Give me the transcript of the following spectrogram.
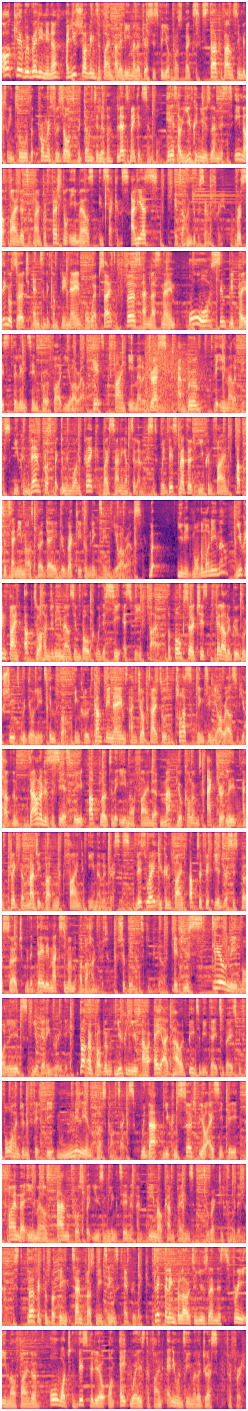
Okay, we're ready, Nina. Are you struggling to find valid email addresses for your prospects? Stuck bouncing between tools that promise results but don't deliver? Let's make it simple. Here's how you can use Lemlist's email finder to find professional emails in seconds. And yes, it's 100% free. For a single search, enter the company name or website, first and last name, or simply paste the LinkedIn profile URL. Hit find email address, and boom, the email appears. You can then prospect them in one click by signing up to Lemlist. With this method, you can find up to 10 emails per day directly from LinkedIn URLs. But you need more than one email? You can find up to 100 emails in bulk with a CSV file. For bulk searches, fill out a Google Sheet with your leads info. Include company names and job titles, plus LinkedIn URLs if you have them. Download as a CSV, upload to the email finder, map your columns accurately, and click the magic button Find Email Addresses. This way, you can find up to 50 addresses per search with a daily maximum of 100. Should be enough to keep you going. If you still need more leads, you're getting greedy. But no problem, you can use our AI-powered B2B database with 450 million plus contacts. With that, you can search for your ICP, find their emails, and prospect using LinkedIn and email campaigns directly from within Lemlist. Perfect for booking 10 plus meetings every week. Click the link below to use Lemlist's free email finder, or watch this video on 8 ways to find anyone's email address for free.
